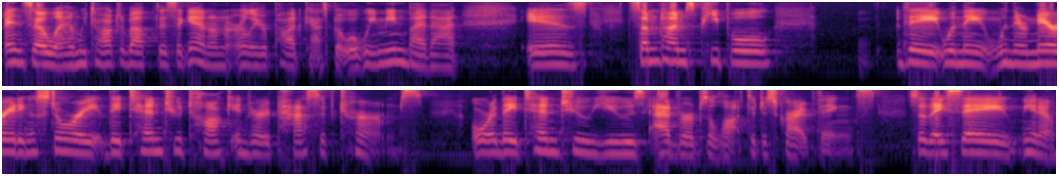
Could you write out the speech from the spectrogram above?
And so, and we talked about this again on an earlier podcast, but what we mean by that is sometimes people they when they when they're narrating a story, they tend to talk in very passive terms or they tend to use adverbs a lot to describe things. So they say, you know,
